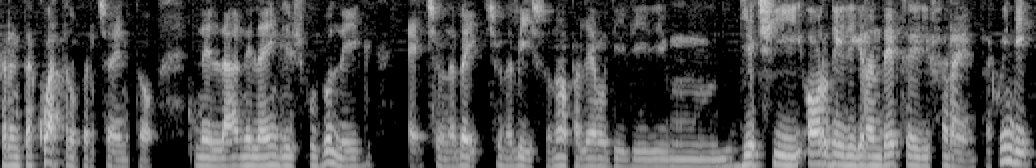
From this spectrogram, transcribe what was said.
34% nella, nella English Football League, eh, c'è, una be- c'è, un abisso, no? parliamo di, di, di um, 10 ordini di grandezza di differenza. Quindi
